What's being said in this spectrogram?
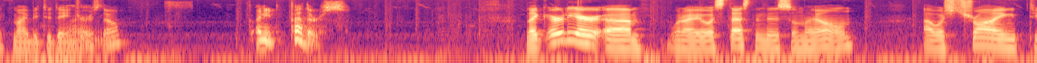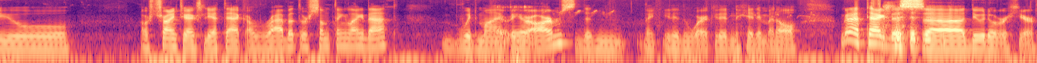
It might be too dangerous though. I need feathers. Like earlier, um, when I was testing this on my own, I was trying to, I was trying to actually attack a rabbit or something like that with my There bare arms. Didn't like it didn't work. It didn't hit him at all. I'm gonna attack this uh, dude over here,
